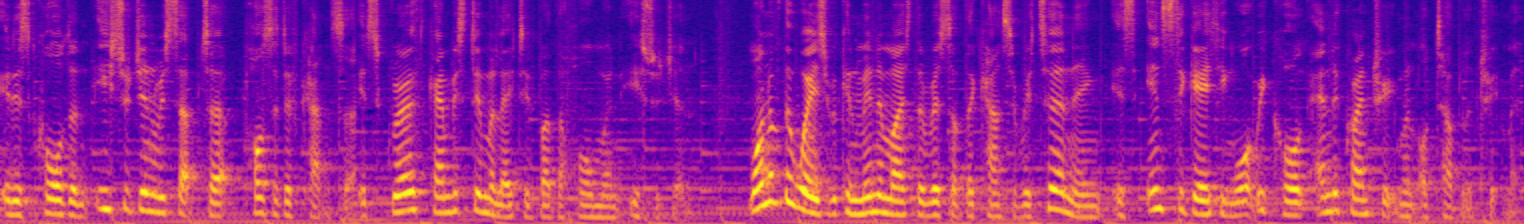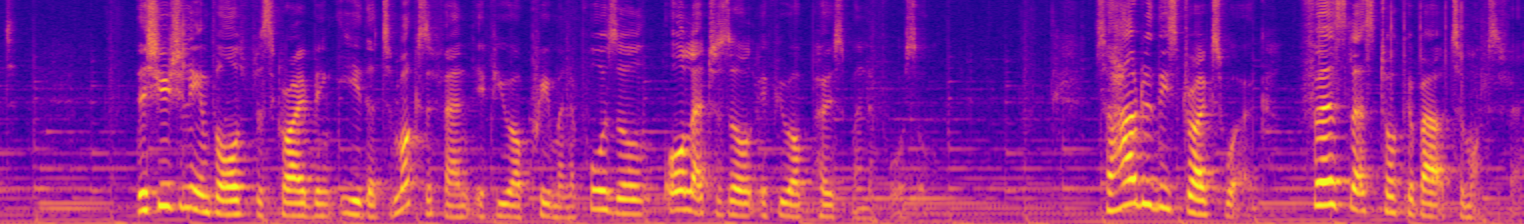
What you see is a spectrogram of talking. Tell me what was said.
it is called an estrogen receptor positive cancer. Its growth can be stimulated by the hormone estrogen. One of the ways we can minimize the risk of the cancer returning is instigating what we call endocrine treatment or tablet treatment. This usually involves prescribing either tamoxifen if you are premenopausal or letrozole if you are postmenopausal. So how do these drugs work? First, let's talk about tamoxifen.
